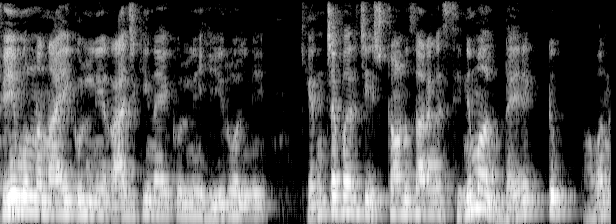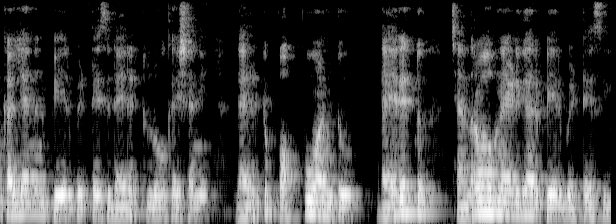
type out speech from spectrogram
ఫేమ్ ఉన్న నాయకుల్ని రాజకీయ నాయకుల్ని హీరోల్ని కించపరిచి ఇష్టానుసారంగా సినిమాలు డైరెక్ట్ పవన్ కళ్యాణ్ అని పేరు పెట్టేసి డైరెక్ట్ లోకేష్ అని డైరెక్ట్ పప్పు అంటూ డైరెక్ట్ చంద్రబాబు నాయుడు గారి పేరు పెట్టేసి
